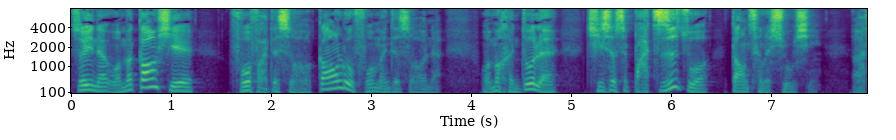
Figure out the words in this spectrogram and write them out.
所以呢，我们刚学佛法的时候，刚入佛门的时候呢，我们很多人其实是把执着当成了修行啊，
